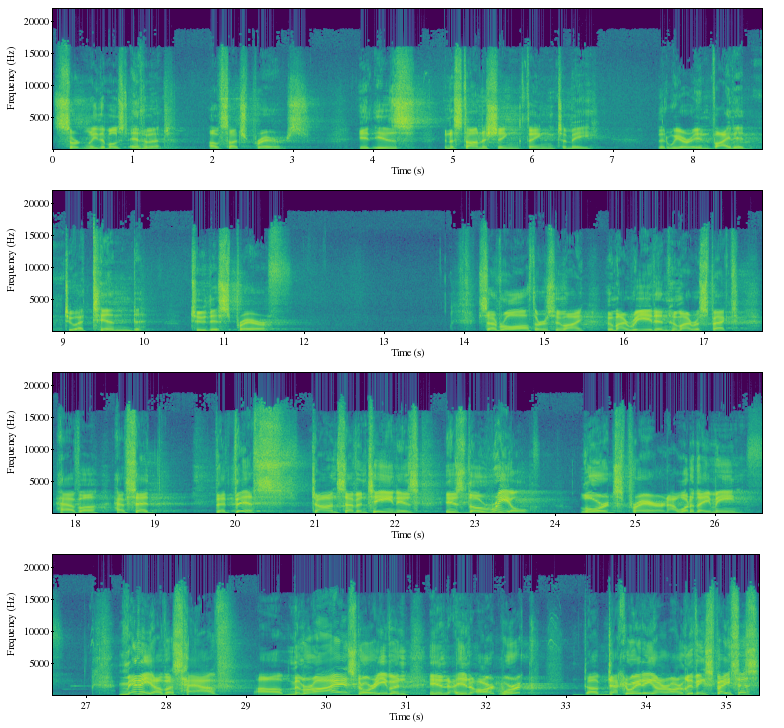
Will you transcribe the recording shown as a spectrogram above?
Certainly the most intimate of such prayers. It is an astonishing thing to me that we are invited to attend to this prayer. Several authors whom I, whom I read and whom I respect have, uh, have said that this, John 17, is, is the real Lord's Prayer. Now, what do they mean? Many of us have uh, memorized or even in, in artwork uh, decorating our, our living spaces.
